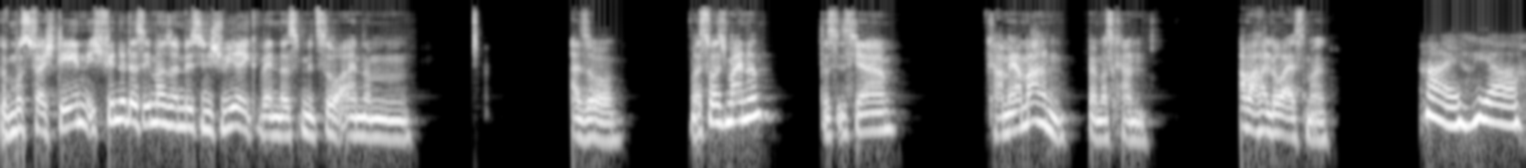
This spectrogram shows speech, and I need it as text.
du musst verstehen, ich finde das immer so ein bisschen schwierig, wenn das mit so einem, also, weißt du, was ich meine? Das ist ja, kann man ja machen, wenn man es kann. Aber hallo erstmal. Hi, ja,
